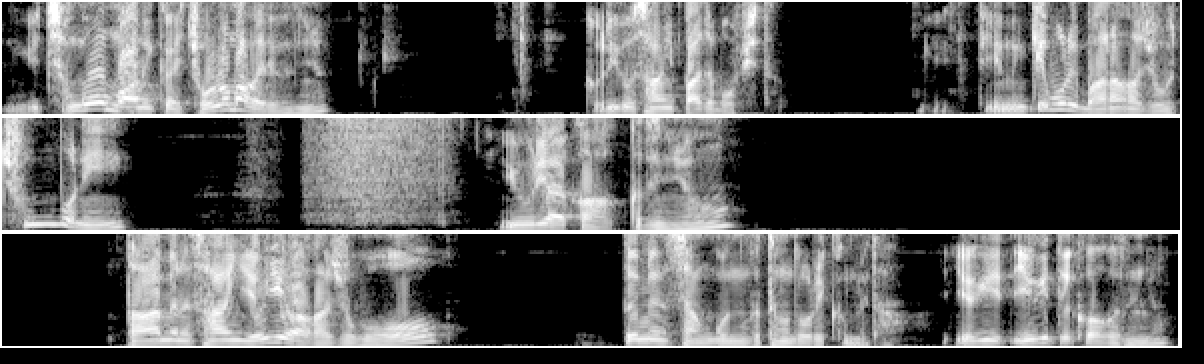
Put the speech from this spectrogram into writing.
이 청고만 하니까 졸로 막아야 되거든요. 그리고 상이 빠져봅시다. 뛰는 깨물이 많아가지고 충분히 유리할 것 같거든요. 다음에는 상이 여기 와가지고 뜨면서 장군 같은 거 노릴 겁니다. 여기 여기 뜰 거거든요.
